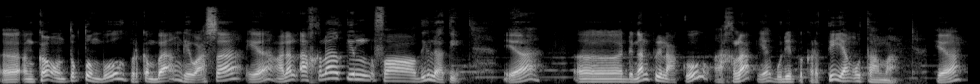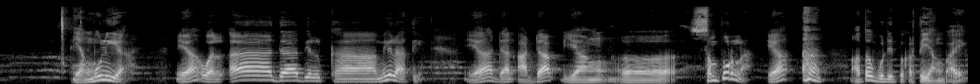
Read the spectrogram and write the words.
uh, engkau untuk tumbuh berkembang dewasa ya alal akhlaqil fadilati. Ya uh, dengan perilaku akhlak ya budi pekerti yang utama ya yang mulia ya wal adabil kamilati ya dan adab yang uh, sempurna ya atau budi pekerti yang baik.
